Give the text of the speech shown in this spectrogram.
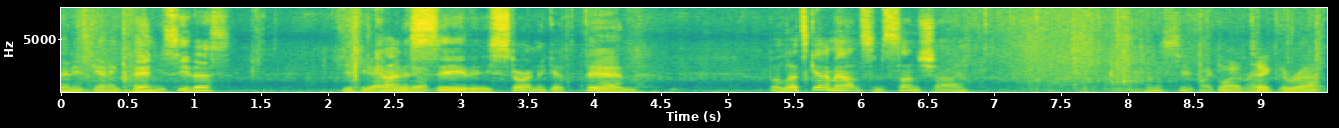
that he's getting thin. You see this? You can Yeah, kind of yeah. see that he's starting to get thin. But let's get him out in some sunshine. Let me see if I can. Want to take the rat?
